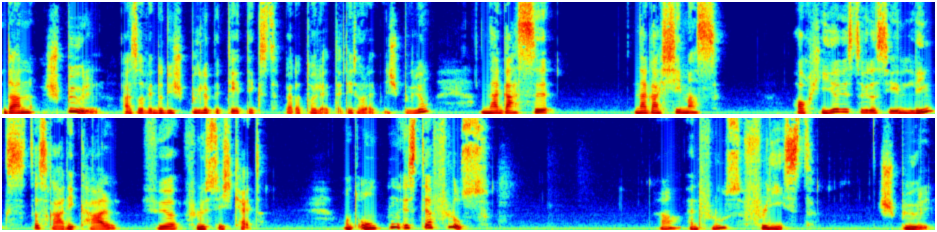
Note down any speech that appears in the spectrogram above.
Dann spülen. Also wenn du die Spüle betätigst bei der Toilette, die Toilettenspülung. Nagasu, nagashimas. Auch hier wirst du wieder sehen, links das Radikal für Flüssigkeit. Und unten ist der Fluss. Ja, ein Fluss fließt. Spülen.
